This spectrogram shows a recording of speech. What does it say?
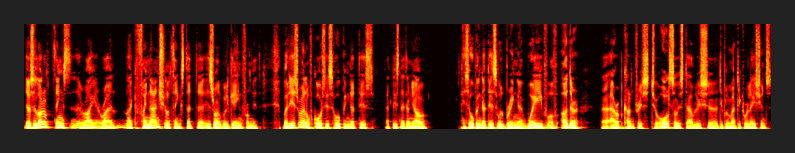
there's a lot of things uh, right, right like financial things that uh, israel will gain from it but israel of course is hoping that this at least netanyahu is hoping that this will bring a wave of other uh, Arab countries to also establish uh, diplomatic relations.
